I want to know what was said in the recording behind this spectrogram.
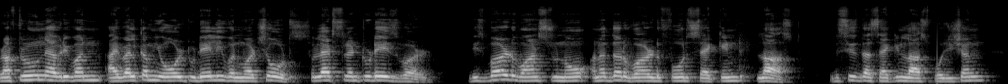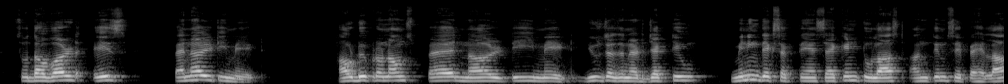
Good afternoon every one I welcome you all to daily one word short so let's learn today's word this word wants to know another word for second last this is the second last position so the word is penultimate how do pronounce penultimate use as an adjective meaning देख सकते हैं सेकेंड टू लास्ट अंतिम से पहला,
